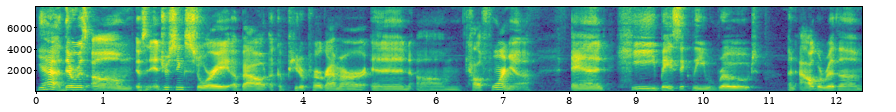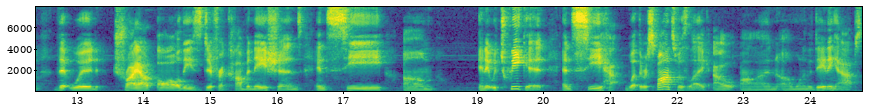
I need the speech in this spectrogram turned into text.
Yeah, there was um it was an interesting story about a computer programmer in um California. And he basically wrote an algorithm that would try out all these different combinations and see um and it would tweak it and see how, what the response was like out on uh, one of the dating apps.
